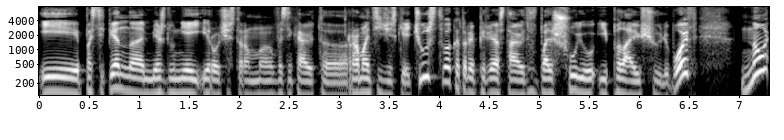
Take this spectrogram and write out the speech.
И постепенно между ней и Рочестером возникают э, романтические чувства, которые перерастают в большую и пылающую любовь, но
